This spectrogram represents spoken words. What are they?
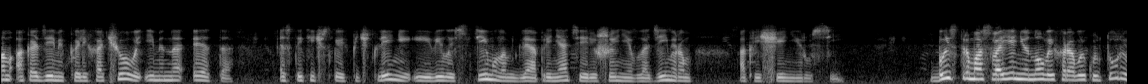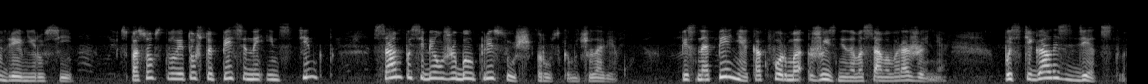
академика Лихачева именно это эстетическое впечатление и явилось стимулом для принятия решения Владимиром о крещении Руси. Быстрому освоению новой хоровой культуры в Древней Руси способствовало и то, что песенный инстинкт сам по себе уже был присущ русскому человеку. Песнопение, как форма жизненного самовыражения, постигалось с детства.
